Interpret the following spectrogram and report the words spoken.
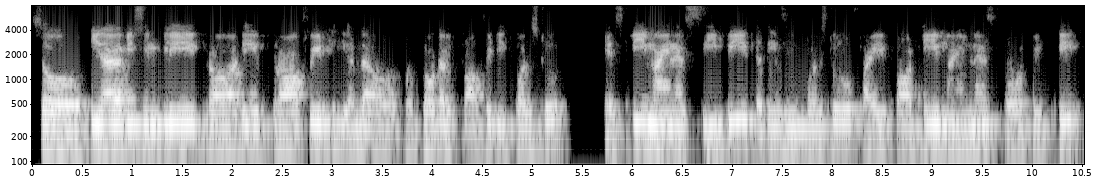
So here we simply draw the profit. Here the total profit equals to SP minus CP that is equals to 540 minus 450.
